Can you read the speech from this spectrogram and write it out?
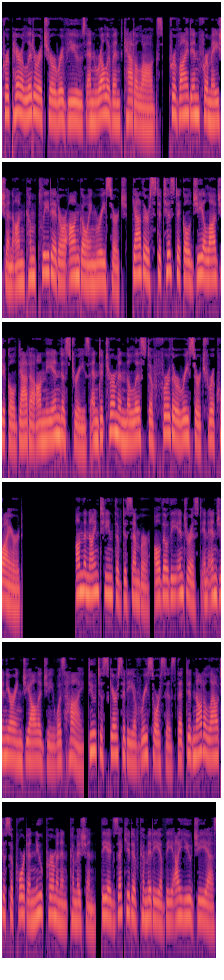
prepare literature reviews and relevant catalogues, provide information on completed or ongoing research, gather statistical geological data on the industries and determine the list of further research required. On 19 December, although the interest in engineering geology was high, due to scarcity of resources that did not allow to support a new permanent commission, the Executive Committee of the IUGS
